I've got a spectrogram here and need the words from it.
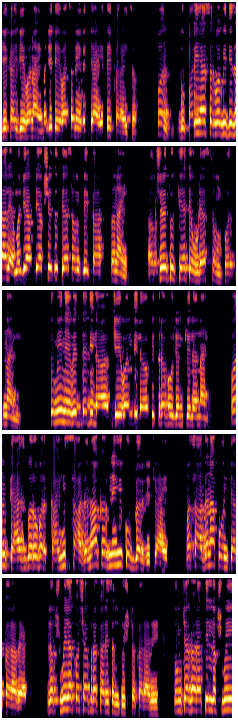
जे काही जेवण आहे म्हणजे देवाचं नैवेद्य आहे ते करायचं. पण दुपारी ह्या सर्व विधी झाल्या म्हणजे आपली अक्षय तृतीया संपली का? तर नाही. अक्षय तृतीया तेवढ्या संपत नाही. तुम्ही नैवेद्य दिला जेवण दिलं पित्रभोजन केलं नाही. पण त्याचबरोबर काही साधना करणे ही खूप गरजेचे आहे मग साधना कोणत्या कराव्यात? लक्ष्मीला कशा प्रकारे संतुष्ट करावे? तुमच्या घरातील लक्ष्मी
